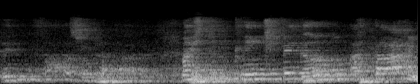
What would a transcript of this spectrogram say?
Ele não fala sobre atalho. Mas tem crente pegando atalho,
